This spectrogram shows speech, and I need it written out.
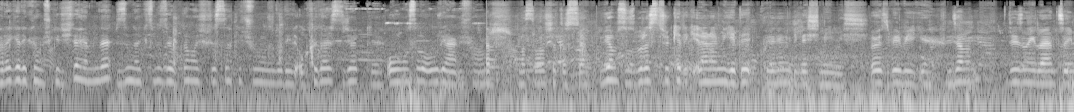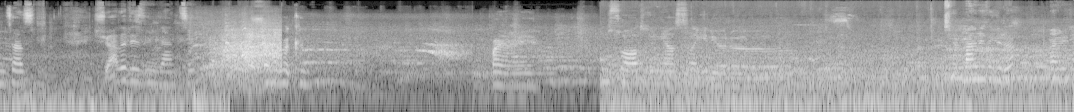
para gerekiyormuş girişte hem de bizim nakitimiz yoktu ama açıkçası hiç umurumda değil. O kadar sıcak ki. Olmasa da olur yani şu an. Masal Şatosu. Biliyor musunuz burası Türkiye'deki en önemli 7 kulenin birleşimiymiş. Böyle bir bilgi. Canım Disneyland'e imtaz. Şu anda Disneyland'e. Şuna bakın. Bayağı iyi. Şimdi su altı dünyasına giriyoruz. Şimdi ben de yürü. Ben de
